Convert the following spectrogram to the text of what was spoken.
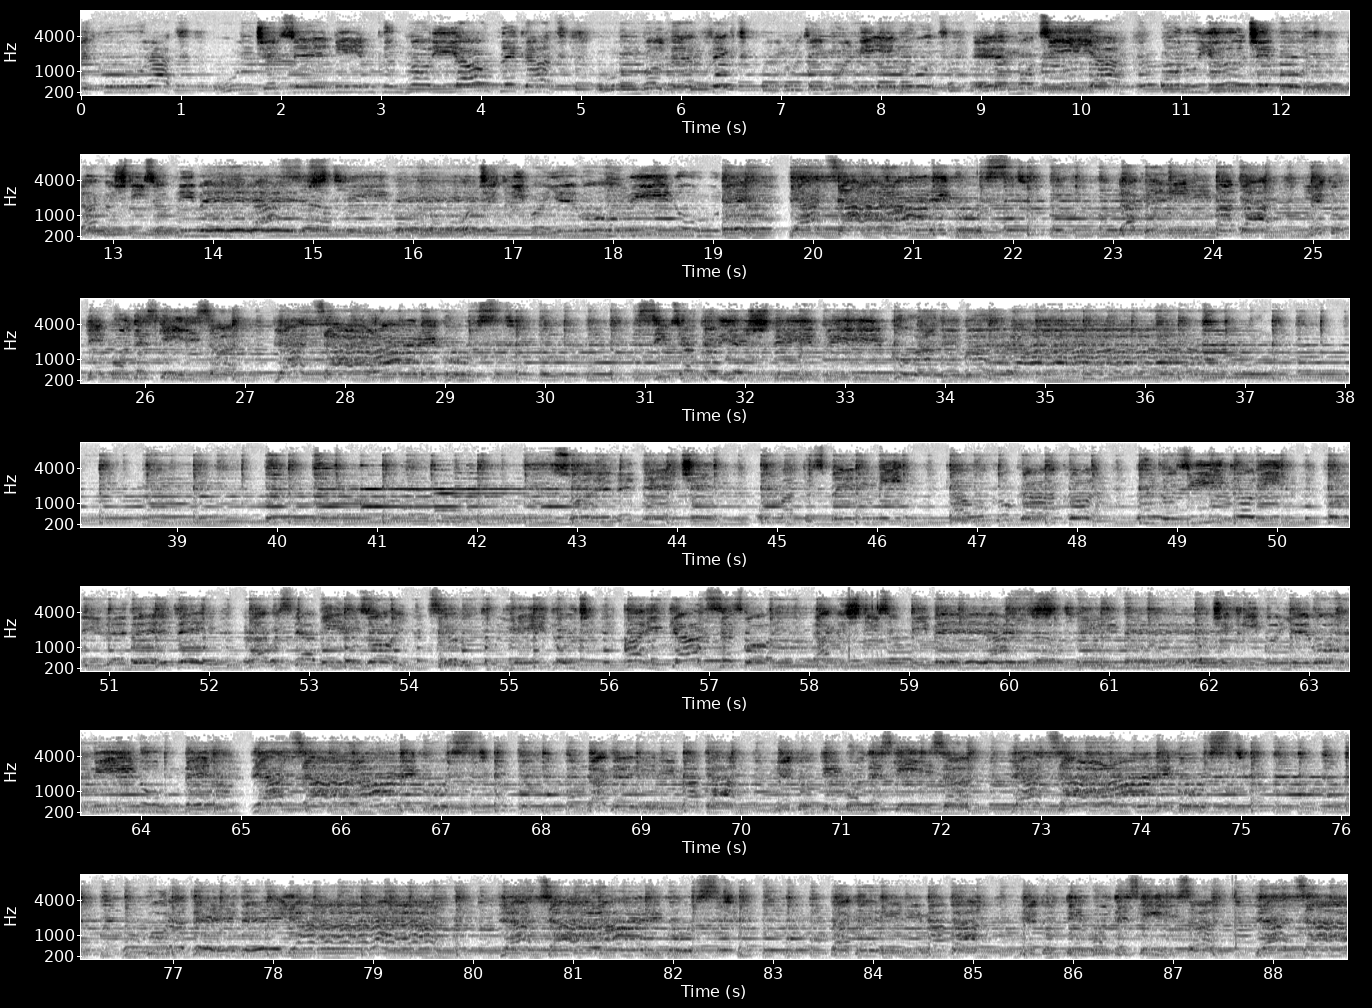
suflet curat, un cer senin când norii au plecat, un gol perfect în ultimul minut, emoția unui început, dacă știi să primești. Din zori, sărutul ei dulce, aricat să zbori, dacă știi să privești. Orice clipă e o minune, viața are gust. Dacă inima ta e tot timpul deschisă, viața time.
